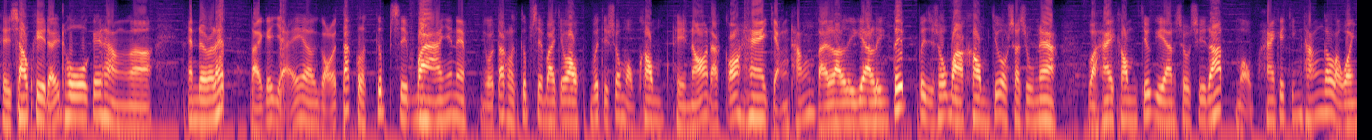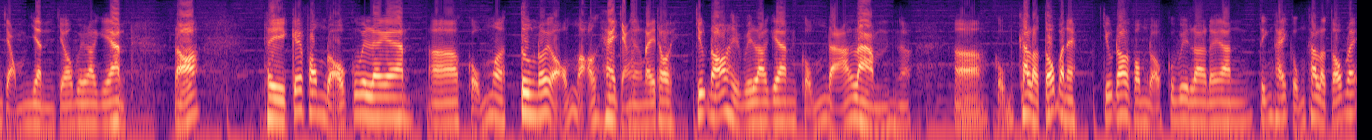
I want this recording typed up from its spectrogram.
thì sau khi để thua cái thằng à, Anderlecht tại cái giải à, gọi tắt là cúp C3 nhé anh em. Gọi tắt là cúp C3 châu Âu với tỷ số 1-0 thì nó đã có hai trận thắng tại La Liga liên tiếp với tỷ số 3-0 trước Osasuna và 2-0 trước Real Sociedad một hai cái chiến thắng rất là quan trọng dành cho Villarreal. Đó thì cái phong độ của Villarreal à, cũng à, tương đối ổn ở hai trận gần đây thôi. Trước đó thì Villarreal cũng đã làm à, cũng khá là tốt anh em. Trước đó phong độ của Villarreal tiến thấy cũng khá là tốt đấy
